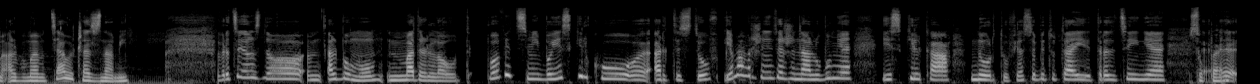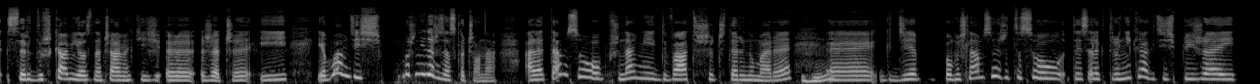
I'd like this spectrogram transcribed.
albumem Cały czas z nami. Wracając do mm, albumu Motherload, powiedz mi, bo jest kilku e, artystów. Ja mam wrażenie też, że na albumie jest kilka nurtów. Ja sobie tutaj tradycyjnie Super. e, serduszkami oznaczałam jakieś e, rzeczy i ja byłam gdzieś, może nie też zaskoczona, ale tam są przynajmniej dwa, trzy, cztery numery, e, gdzie pomyślałam sobie, że to są, to jest elektronika gdzieś bliżej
